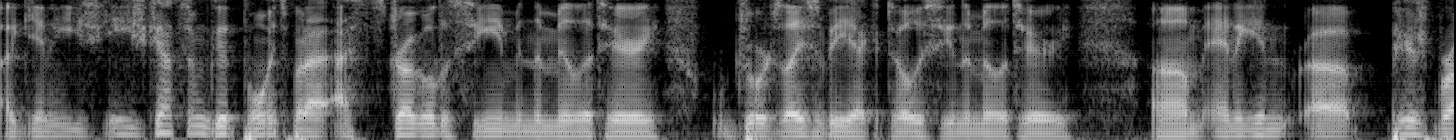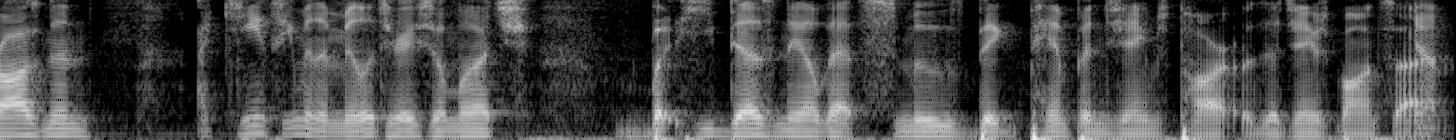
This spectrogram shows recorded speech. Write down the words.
Again, he's he's got some good points, but I, I struggle to see him in the military. George Lazenby, I could totally see in the military. Um, and again, uh, Pierce Brosnan, I can't see him in the military so much, but he does nail that smooth, big pimpin' James part, the James Bond side. Yep.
